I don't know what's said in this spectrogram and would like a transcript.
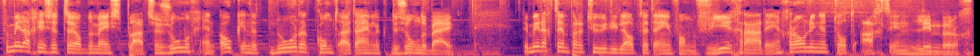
Vanmiddag is het eh, op de meeste plaatsen zonnig en ook in het noorden komt uiteindelijk de zon erbij. De middagtemperatuur die loopt uiteen van 4 graden in Groningen tot 8 in Limburg.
